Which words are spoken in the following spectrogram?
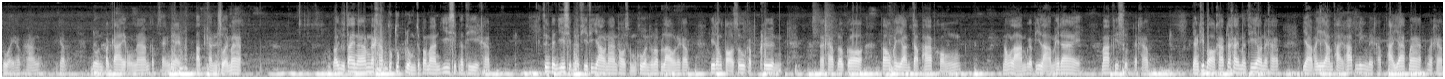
สวยครับหางนะครับ โดนประกายของน้ำกับแสงแดดตัดกันสวยมาก เราอยู่ใต้น้ำนะครับ ทุก ๆ กลุ่มจะประมาณ 20 นาทีครับ ซึ่งเป็น 20 นาทีที่ยาวนานพอสมควรสำหรับเรานะครับ ที่ต้องต่อสู้กับคลื่นนะครับ แล้วก็ต้องพยายามจับภาพของน้องหลามกับพี่หลามให้ได้มากที่สุดนะครับ อย่างที่บอกครับถ้าใครมาเที่ยวนะครับ อย่าพยายามถ่ายภาพนิ่งเลยครับ ถ่ายยากมากนะครับ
